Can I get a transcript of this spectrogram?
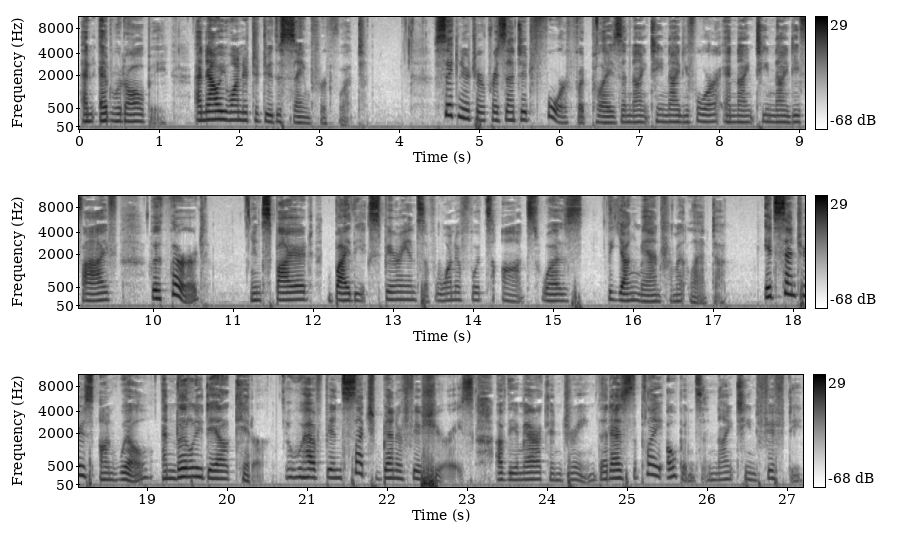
and Edward Albee, and now he wanted to do the same for Foote. Signature presented four Foote plays in 1994 and 1995. The third, inspired by the experience of one of Foote's aunts, was The Young Man from Atlanta. It centers on Will and Lily Dale Kidder, who have been such beneficiaries of the American dream that as the play opens in 1950,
